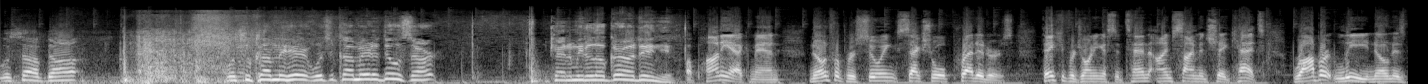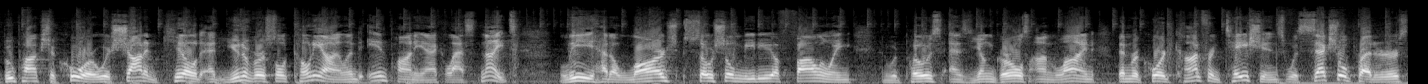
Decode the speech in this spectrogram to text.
What's up, dog? What you come to here? What you come here to do, sir? You came to meet a little girl, didn't you? a Pontiac man known for pursuing sexual predators. Thank you for joining us at 10. I'm Simon Shaquette. Robert Lee, known as Boopac Shakur, was shot and killed at Universal Coney Island in Pontiac last night. Lee had a large social media following and would pose as young girls online, then record confrontations with sexual predators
